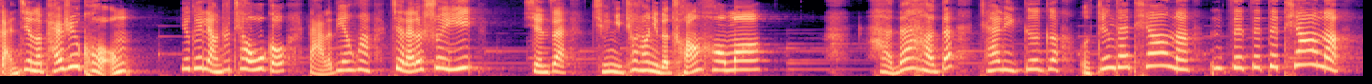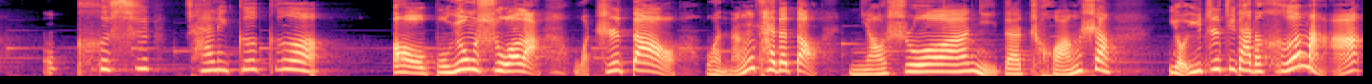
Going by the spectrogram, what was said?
赶进了排水孔，也给两只跳舞狗打了电话，借来了睡衣。现在，请你跳上你的床好吗？好的，好的，查理哥哥，我正在跳呢，在在在跳呢。可是，查理哥哥，哦，不用说了，我知道，我能猜得到，你要说你的床上。有一只巨大的河马，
